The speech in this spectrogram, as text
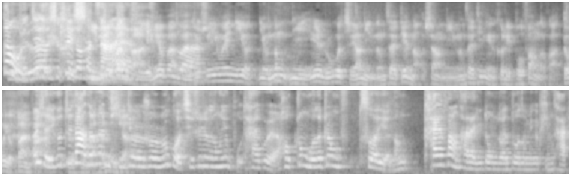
但我我觉觉得得这个是这个很你没有难哎。办法，你没有办法，就是因为你有有那么你，因为如果只要你能在电脑上，你能在机顶盒里播放的话，都有办法。而且一个最大的问题就是说，如果其实这个东西不太贵，然后中国的政策也能开放它在移动端做这么一个平台，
